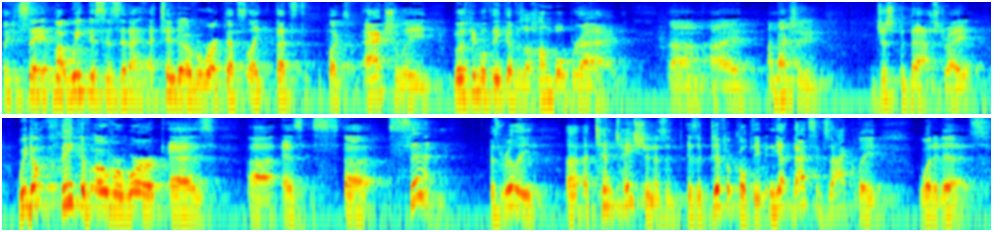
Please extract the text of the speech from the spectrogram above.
I could say my weakness is that I, I, tend to overwork. That's like that's like actually most people think of as a humble brag. Um, I I'm actually just the best, right? We don't think of overwork as uh, as uh, sin, as really a, a temptation, as a, a difficulty, and yet that's exactly what it is.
